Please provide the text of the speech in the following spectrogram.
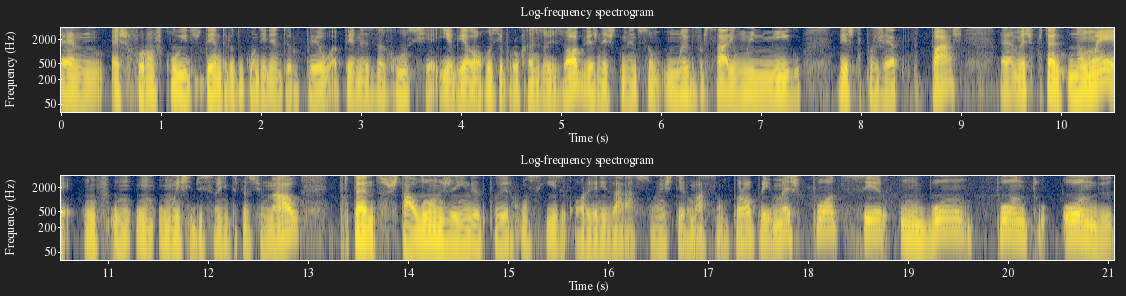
Um, as foram excluídos dentro do continente europeu apenas a Rússia e a Bielorrússia por razões óbvias. Neste momento são um adversário, um inimigo deste projeto de paz. Uh, mas, portanto, não é um, um, uma instituição internacional, Portanto, está longe ainda de poder conseguir organizar ações, ter uma ação própria, mas pode ser um bom ponto onde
